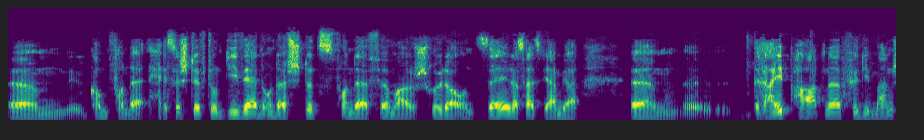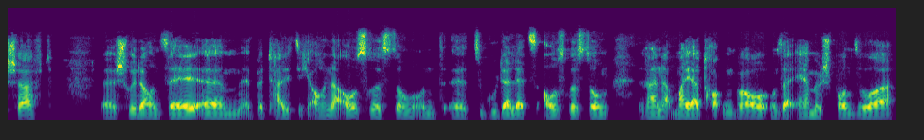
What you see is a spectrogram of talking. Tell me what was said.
ähm, kommt von der Hesse Stiftung. Die werden unterstützt von der Firma Schröder und Sell. Das heißt, wir haben ja ähm, äh, drei Partner für die Mannschaft. Äh, Schröder und Sell ähm, beteiligt sich auch in der Ausrüstung und äh, zu guter Letzt Ausrüstung Reinhard Meyer Trockenbau, unser Ärmelsponsor,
